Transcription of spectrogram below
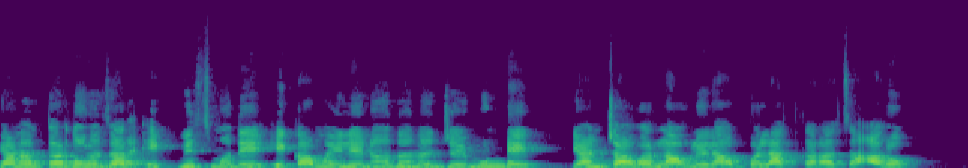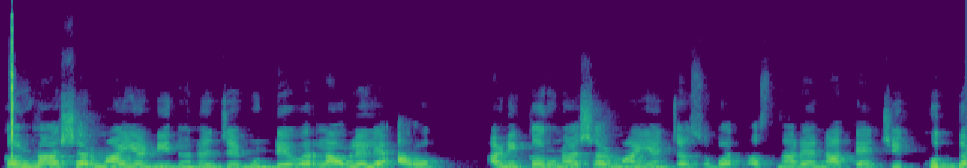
त्यानंतर दोन हजार एकवीसमध्ये एका महिलेनं धनंजय मुंडे यांच्यावर लावलेला बलात्काराचा आरोप. करुणा शर्मा यांनी धनंजय मुंडेवर लावलेले आरोप आणि करुणा शर्मा यांच्यासोबत असणाऱ्या नात्याची खुद्द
